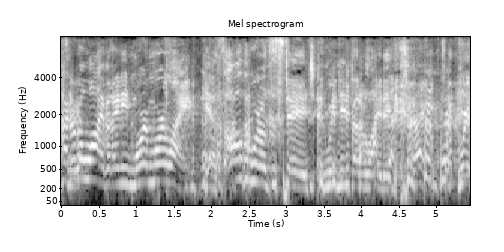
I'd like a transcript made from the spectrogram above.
I don't know why, but I need more and more light. Yes, all the world's a stage, and we need better lighting. That's right. We're- we're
